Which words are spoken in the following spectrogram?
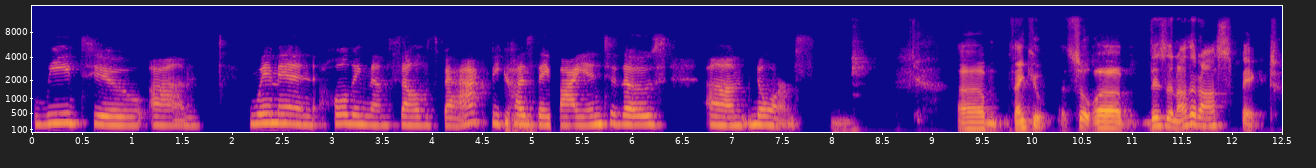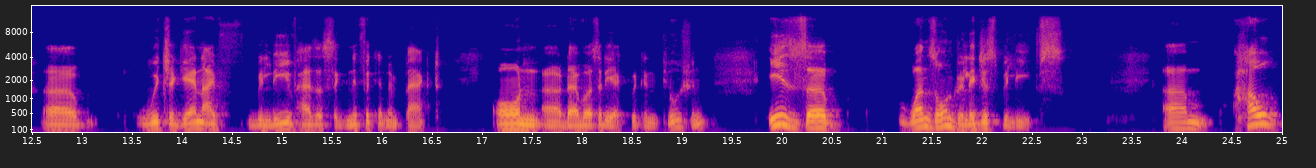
lead to um, women holding themselves back because mm. they buy into those um, norms mm. Um, thank you. So uh, there's another aspect, uh, which again I believe has a significant impact on uh, diversity, equity, inclusion, is uh, one's own religious beliefs. Um, how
